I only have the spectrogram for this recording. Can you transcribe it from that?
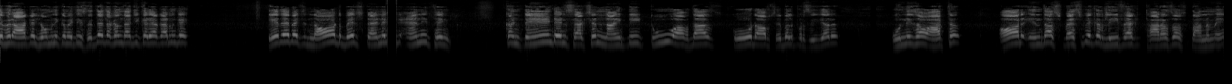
ਤੇ ਫਿਰ ਆ ਕੇ ਸ਼ੋਮਨੀ ਕਮੇਟੀ ਸਿੱਧੇ ਦਖਲਅੰਦਾਜ਼ੀ ਕਰਿਆ ਕਰਨਗੇ ਇਹਦੇ ਵਿੱਚ notwithstanding anything contained in section 92 of the code of civil procedure 1908 or in the specific relief act 1897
